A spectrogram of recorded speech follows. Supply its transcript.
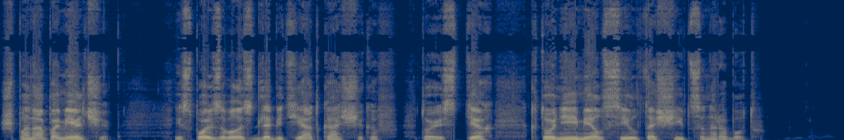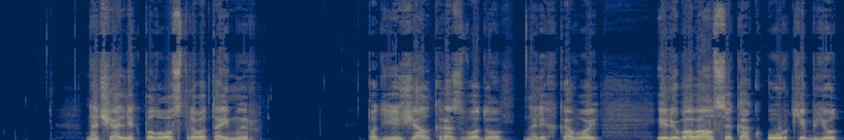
Шпана помельче использовалась для битья отказчиков, то есть тех, кто не имел сил тащиться на работу. Начальник полуострова Таймыр подъезжал к разводу на легковой и любовался, как урки бьют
